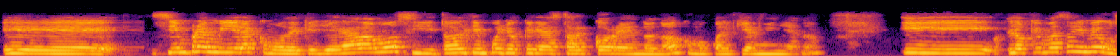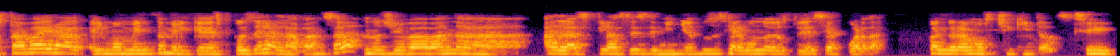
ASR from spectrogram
eh, siempre a mí era como de que llegábamos y todo el tiempo yo quería estar corriendo, ¿no? Como cualquier niña, ¿no? Y lo que más a mí me gustaba era el momento en el que después de la alabanza nos llevaban a, a las clases de niños. No sé si alguno de ustedes se acuerda, cuando éramos chiquitos. Sí.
